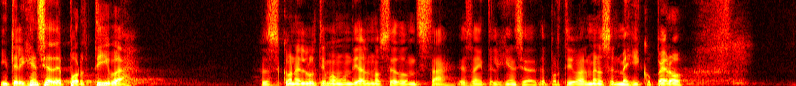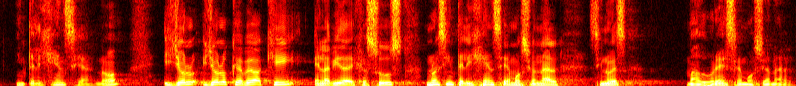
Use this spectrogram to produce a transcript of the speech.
inteligencia deportiva. Pues con el último mundial no sé dónde está esa inteligencia deportiva, al menos en México, pero inteligencia, ¿no? Y yo, yo lo que veo aquí en la vida de Jesús no es inteligencia emocional, sino es madurez emocional.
